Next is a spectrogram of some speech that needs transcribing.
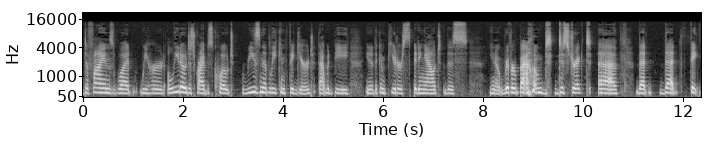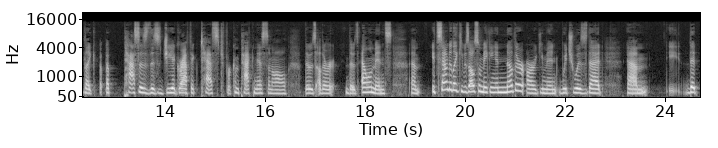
defines what we heard Alito describe as quote reasonably configured. That would be you know the computer spitting out this you know riverbound district uh, that that like uh, passes this geographic test for compactness and all those other those elements. Um, it sounded like he was also making another argument, which was that um, that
